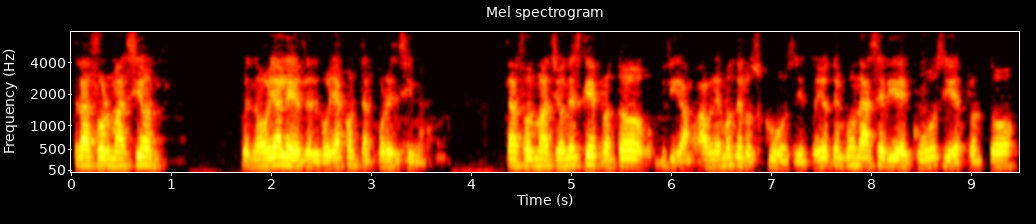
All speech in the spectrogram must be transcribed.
Transformación, pues no voy a leer, les voy a contar por encima. Transformación es que de pronto, digamos, hablemos de los cubos, y entonces yo tengo una serie de cubos y de pronto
